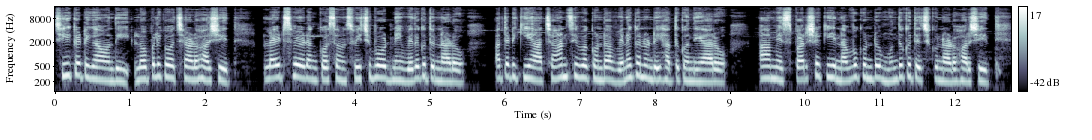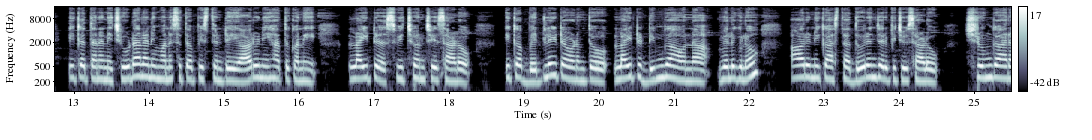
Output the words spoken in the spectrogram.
చీకటిగా ఉంది. లోపలికి వచ్చాడు హర్షిత్. లైట్స్ వేయడం కోసం స్విచ్ బోర్డ్ని వెతుకుతున్నాడు. అతడికి ఆ ఛాన్స్ ఇవ్వకుండా వెనక నుండి హత్తుకుంది యారో ఆమె స్పర్శకి నవ్వుకుంటూ ముందుకు తెచ్చుకున్నాడు హర్షిత్. ఇక తనని చూడాలని మనసు తప్పిస్తుంటే ఆరుని హత్తుకొని లైట్ స్విచ్ ఆన్ చేశాడు. ఇక బెడ్ లైట్ అవడంతో లైట్ డిమ్గా ఉన్న వెలుగులో ఆరుని కాస్త దూరం జరిపి చూశాడు. శృంగార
